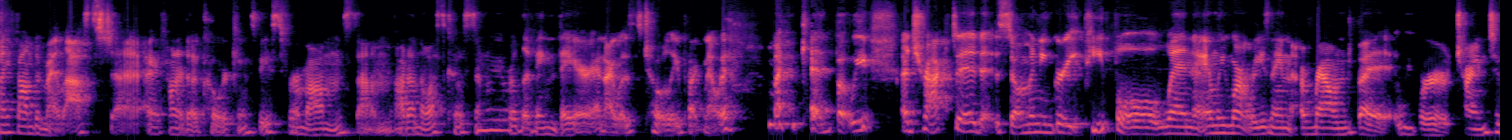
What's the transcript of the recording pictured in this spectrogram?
I founded my last, uh, I founded a co working space for moms um, out on the West Coast, and we were living there, and I was totally pregnant with my kid. But we attracted so many great people when, and we weren't raising around, but we were trying to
